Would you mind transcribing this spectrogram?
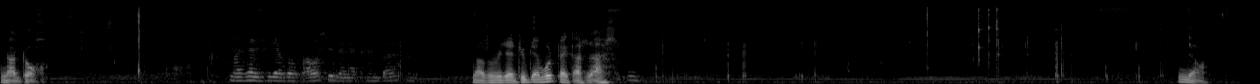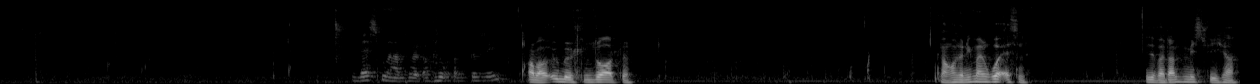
Na doch. Weiß ja nicht, wie der Bob aussieht, wenn er keinen Bart hat. Na, so wie der Typ, der im Woodpecker saß. Ja. Wespen haben es heute auf dem Rock gesehen. Aber übelste Sorte. Man konnte nicht mal in Ruhe essen. Diese verdammten Mistviecher.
